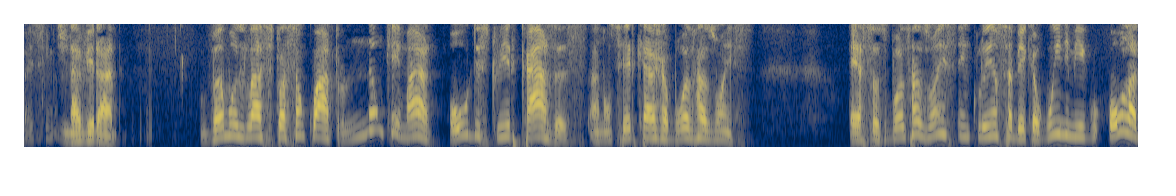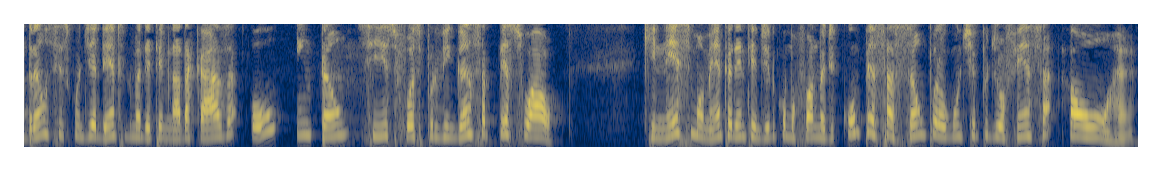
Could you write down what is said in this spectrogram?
é, na virada. Vamos lá, situação 4. Não queimar ou destruir casas, a não ser que haja boas razões. Essas boas razões incluíam saber que algum inimigo ou ladrão se escondia dentro de uma determinada casa, ou então se isso fosse por vingança pessoal, que nesse momento era entendido como forma de compensação por algum tipo de ofensa à honra.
